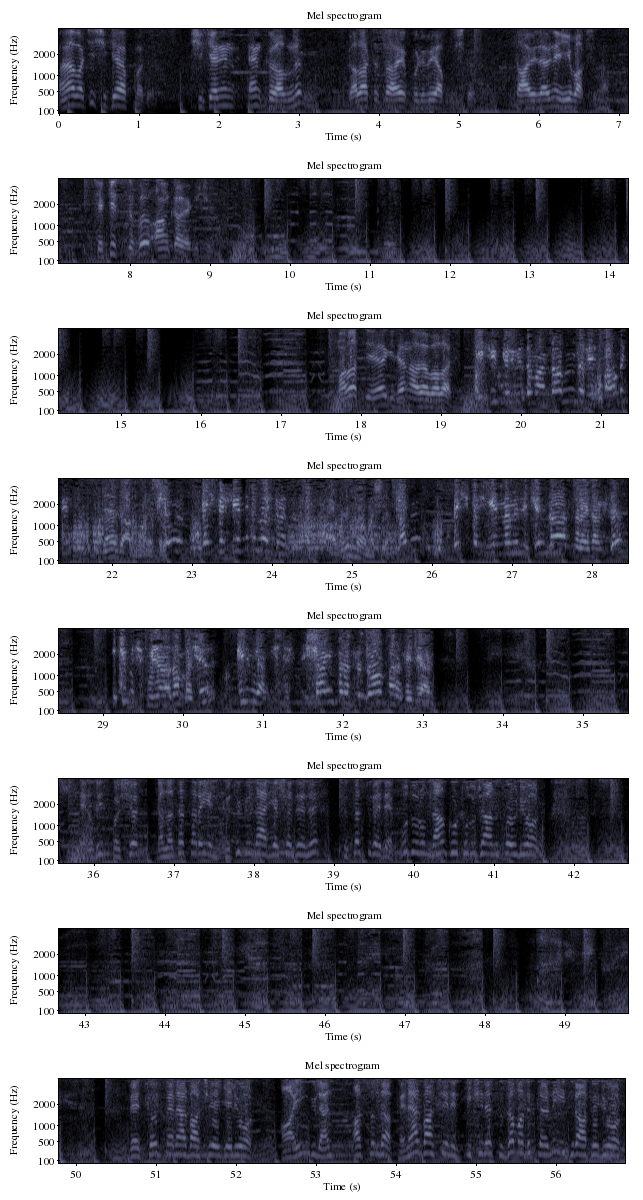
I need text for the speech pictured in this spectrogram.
Fenerbahçe şike yapmadı. Şikenin en kralını Galatasaray kulübü yapmıştır. Tarihlerine iyi baksınlar. 8-0 Ankara gücü. Malatya'ya giden arabalar. Bir zamanında alındı da biz aldık biz. Nerede aldınız mesela? Beşiktaş'ı yendik maçta mesela. Aldınız mı o maçı? Tabii Beşiktaş'ı yenmemiz için Galatasaray'dan bize iki buçuk milyon adam başı film gelmişti. Şahin parası, Doğan parasıydı yani. Terörist başı Galatasaray'ın kötü günler yaşadığını, kısa sürede bu durumdan kurtulacağını söylüyor. Ve söz Fenerbahçe'ye geliyor. Hain Gülen aslında Fenerbahçe'nin içine sızamadıklarını itiraf ediyor.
